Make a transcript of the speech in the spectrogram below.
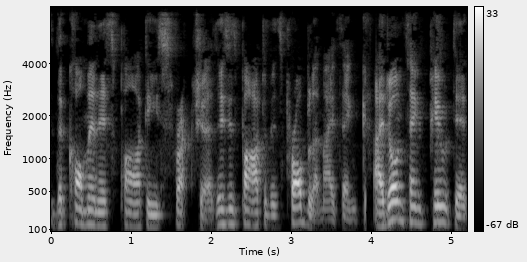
the Communist Party structure. This is part of its problem, I think. I don't think Putin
